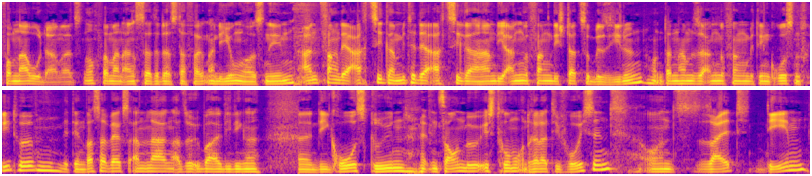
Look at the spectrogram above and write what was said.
Vom NABU damals noch, weil man Angst hatte, dass da Falkner die Jungen ausnehmen. Anfang der 80er, Mitte der 80er haben die angefangen, die Stadt zu besiedeln. Und dann haben sie angefangen mit den großen Friedhöfen, mit den Wasserwerksanlagen, also überall die Dinge, äh, die groß, grün, mit dem Zaun möglichst drum und relativ ruhig sind. Und seitdem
